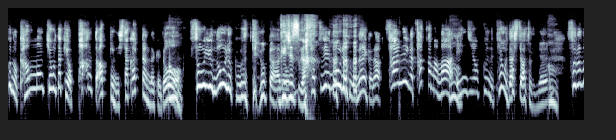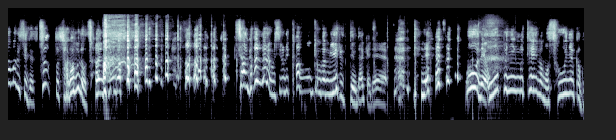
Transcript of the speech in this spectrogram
クの関門橋だけをパンとアップにしたかったんだけど、うん。そういう能力っていうか、技術が。撮影能力がないから、3人が立ったままうん。エンジンを組んで手を出した後にね、うん。そのままの姿勢でスッとしゃがむの、3人が。しゃがんだら後ろに関門橋が見えるっていうだけで。でね、もうね、オープニングテーマも挿入歌も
